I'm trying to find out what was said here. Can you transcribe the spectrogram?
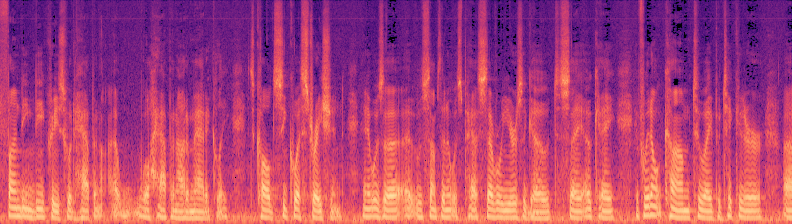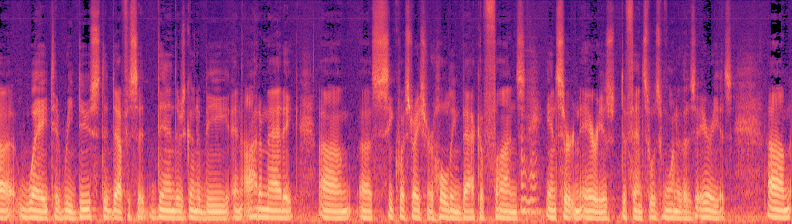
funding decrease would happen uh, will happen automatically. It's called sequestration, and it was a it was something that was passed several years ago to say, okay, if we don't come to a particular uh, way to reduce the deficit, then there's going to be an automatic um, uh, sequestration or holding back of funds mm-hmm. in certain areas. Defense was one of those areas. Um,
